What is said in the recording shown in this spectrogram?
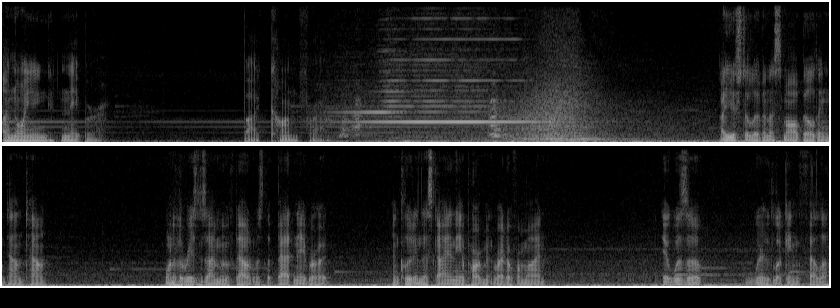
Annoying Neighbor by Conffra. I used to live in a small building downtown. One of the reasons I moved out was the bad neighborhood, including this guy in the apartment right over mine. It was a weird looking fella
